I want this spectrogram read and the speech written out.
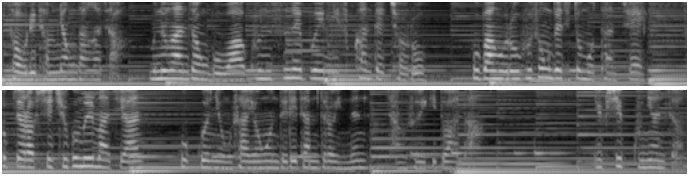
서울이 점령당하자 무능한 정부와 군 수뇌부의 미숙한 대처로 후방으로 후송되지도 못한 채 속절없이 죽음을 맞이한 국군 용사 영혼들이 잠들어 있는 장소이기도 하다. 69년 전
